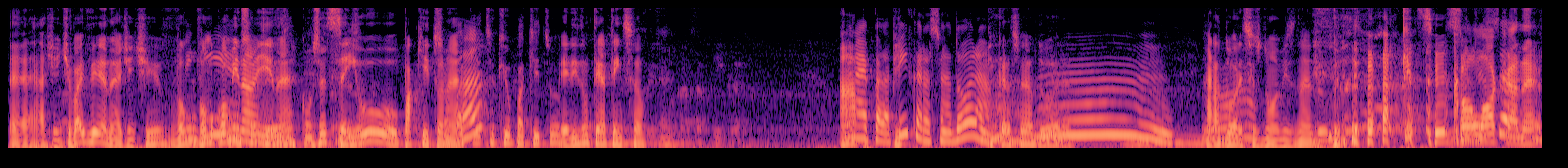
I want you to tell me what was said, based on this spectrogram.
É, a gente vai ver, né? A gente. Vamos, combinar Com aí, certeza, né? com certeza. Sem o Paquito, Só né? Paquito, que o Paquito... Ele não tem atenção. Foi na época da Pícara Sonhadora? Pícara sonhadora. Hum, O cara adora esses nomes, né? Do, do... que você coloca, né?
